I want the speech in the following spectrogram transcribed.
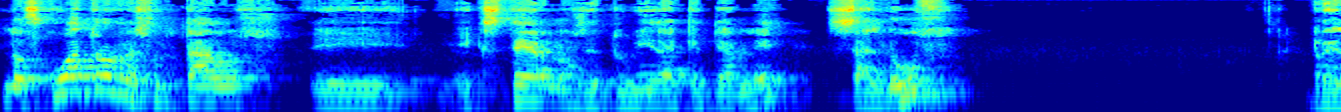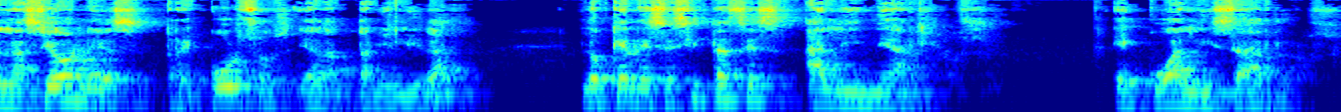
Los cuatro resultados eh, externos de tu vida que te hablé, salud, relaciones, recursos y adaptabilidad, lo que necesitas es alinearlos, ecualizarlos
